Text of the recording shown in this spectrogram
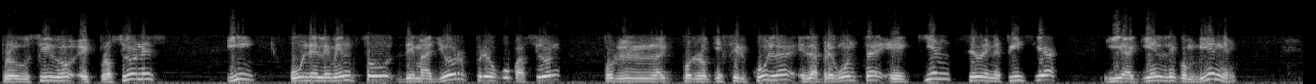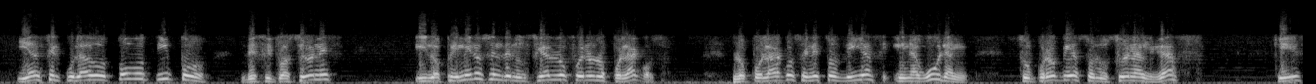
producido explosiones y un elemento de mayor preocupación por, por lo que circula en la pregunta eh, quién se beneficia y a quién le conviene. Y han circulado todo tipo de situaciones y los primeros en denunciarlo fueron los polacos, Los polacos en estos días inauguran su propia solución al gas, que es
